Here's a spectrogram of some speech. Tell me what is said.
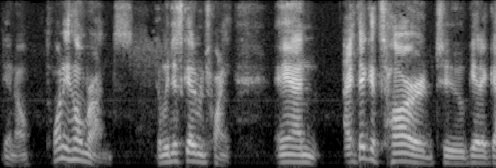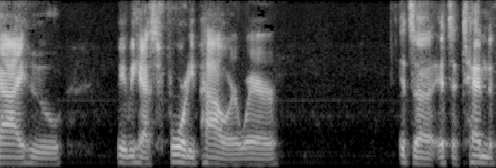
you know 20 home runs? Can we just get them to 20? And I think it's hard to get a guy who maybe has 40 power where it's a it's a 10 to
